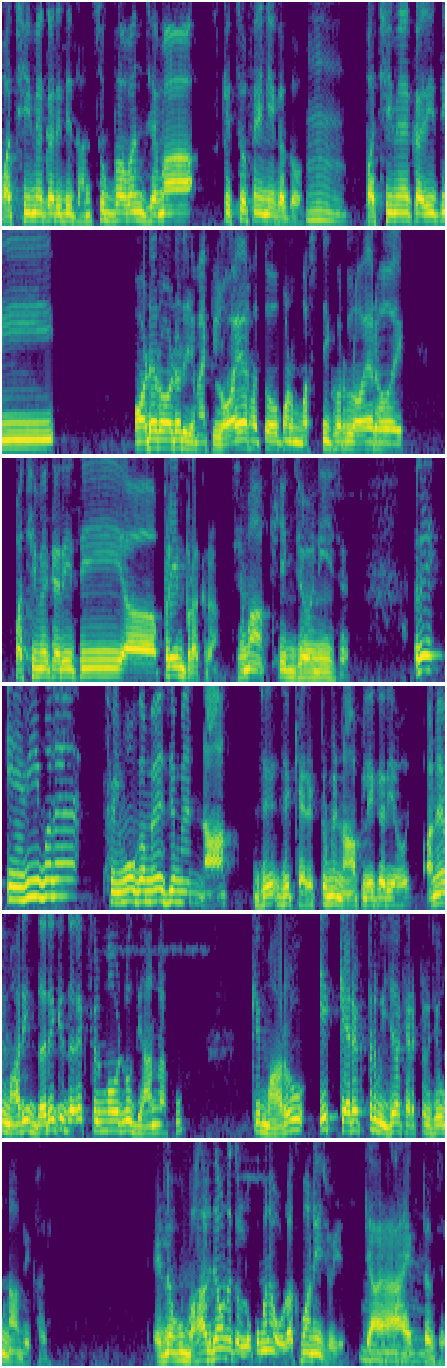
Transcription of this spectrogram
પછી મેં કરી હતી ધનસુખ ભવન જેમાં સ્કિટ્સોફેનિક હતો. પછી મેં કરી હતી ઓર્ડર ઓર્ડર જેમાં એક લોયર હતો પણ મસ્તીખોર લોયર હોય. પછી મેં કરી હતી પ્રેમ પ્રકરણ જેમાં આખી એક જર્ની છે. એટલે એવી મને ફિલ્મો ગમે જે મેં ના જે જે કેરેક્ટર મેં ના પ્લે કર્યા હોય. અને મારી દરેકે દરેક ફિલ્મમાં એટલું ધ્યાન રાખું કે મારો એક કેરેક્ટર બીજા કેરેક્ટર જેવું ના દેખાય. એટલે હું બહાર જાઉં ને તો લોકો મને ઓળખવા નહીં જોઈએ કે આ આ એક્ટર છે.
